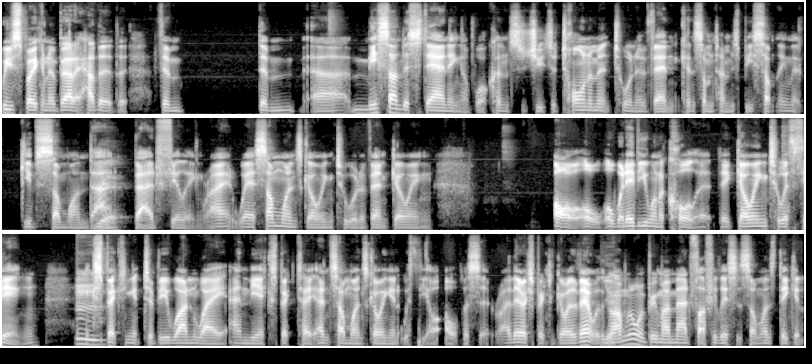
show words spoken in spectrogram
we've spoken about it how the the the the uh, misunderstanding of what constitutes a tournament to an event can sometimes be something that gives someone that Yeah. bad feeling, right? Where someone's going to an event going, or, or, or whatever you want to call it, they're going to a thing Mm. expecting it to be one way and the expecta- and someone's going in it with the opposite, right? They're expecting to go to an event with, Yeah. I'm going to bring my mad fluffy list, and someone's thinking,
